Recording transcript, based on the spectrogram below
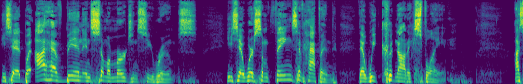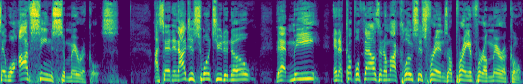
He said, But I have been in some emergency rooms. He said, Where some things have happened that we could not explain. I said, Well, I've seen some miracles. I said, and I just want you to know that me and a couple thousand of my closest friends are praying for a miracle.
